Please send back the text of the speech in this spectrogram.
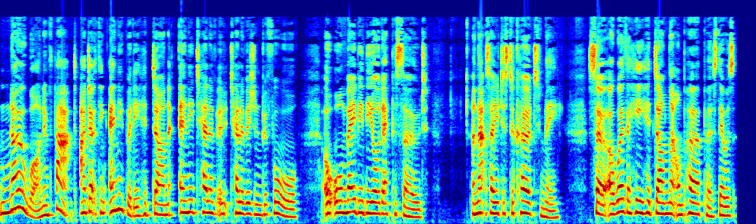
No one, in fact, I don't think anybody had done any telev- television before, or, or maybe the odd episode, and that's only just occurred to me. So uh, whether he had done that on purpose, there was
